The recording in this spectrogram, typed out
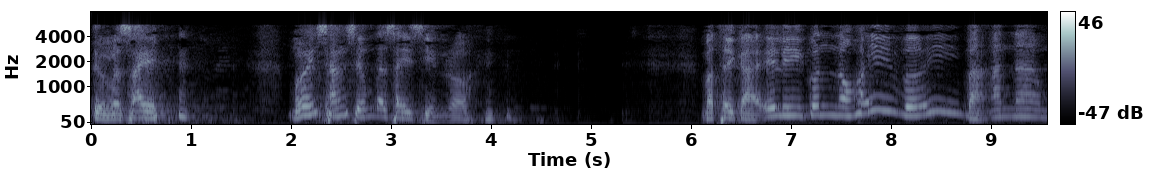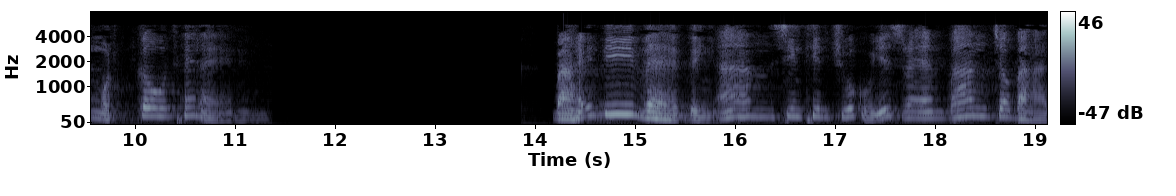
tưởng là say. Mới sáng sớm đã say xỉn rồi. Và thầy cả Eli có nói với bà Anna một câu thế này. Bà hãy đi về bình an, xin thiên chúa của israel ban cho bà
